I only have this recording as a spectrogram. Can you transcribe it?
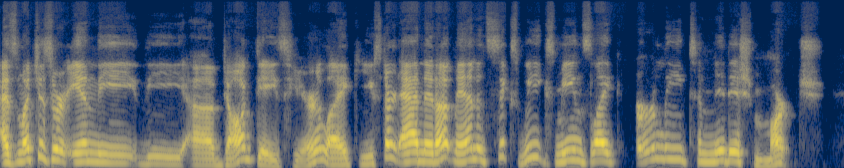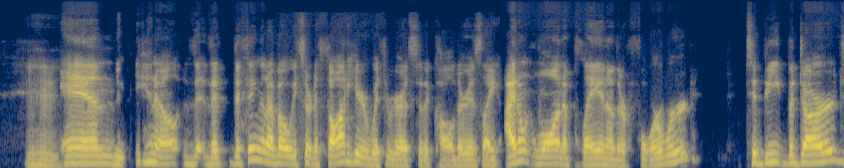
as much as we're in the the uh, dog days here like you start adding it up man and six weeks means like early to mid-ish march Mhm. and you know, the, the the thing that I've always sort of thought here with regards to the Calder is like I don't want to play another forward to beat Bedard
